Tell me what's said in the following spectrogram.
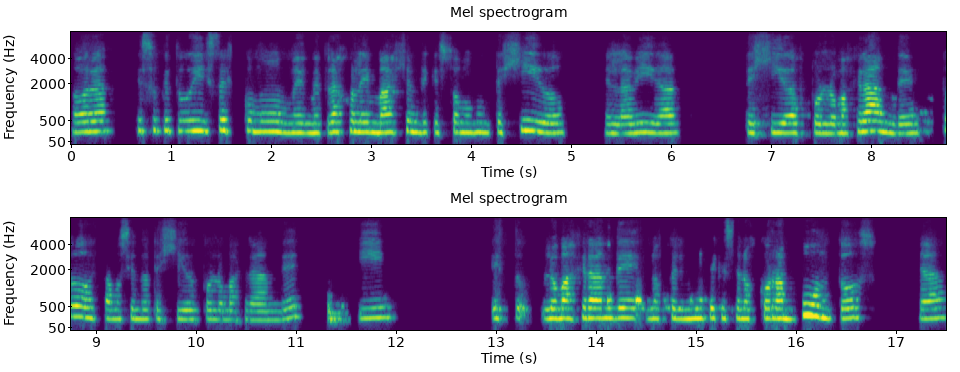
Ahora, eso que tú dices, como me, me, trajo la imagen de que somos un tejido en la vida, tejidos por lo más grande, todos estamos siendo tejidos por lo más grande, y esto, lo más grande nos permite que se nos corran puntos, ¿ya?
